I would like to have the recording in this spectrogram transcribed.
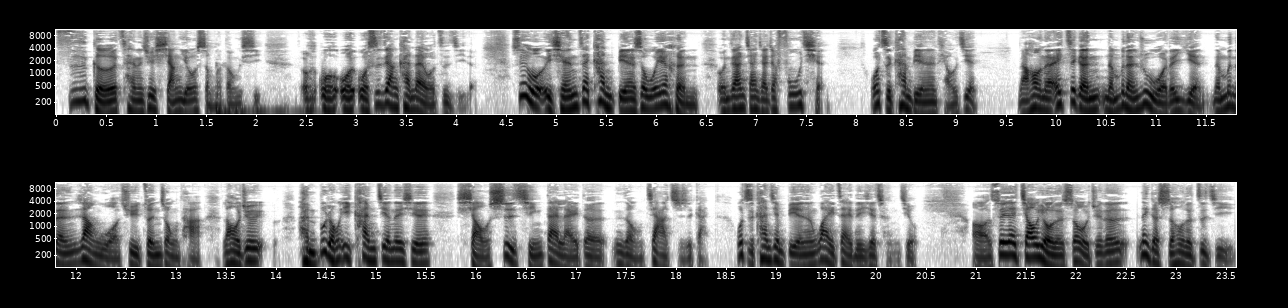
资格才能去享有什么东西。我我我我是这样看待我自己的，所以我以前在看别人的时候，我也很我这样讲起来叫肤浅，我只看别人的条件，然后呢，哎，这个人能不能入我的眼，能不能让我去尊重他，然后我就很不容易看见那些小事情带来的那种价值感，我只看见别人外在的一些成就。啊、呃，所以在交友的时候，我觉得那个时候的自己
